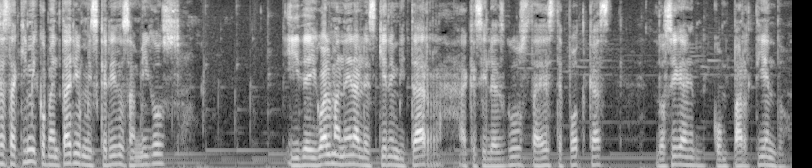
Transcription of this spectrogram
hasta aquí mi comentario, mis queridos amigos. Y de igual manera les quiero invitar a que si les gusta este podcast, lo sigan compartiendo.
